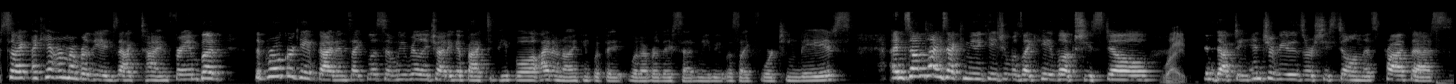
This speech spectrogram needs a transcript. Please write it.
so I, I can't remember the exact time frame, but the broker gave guidance like, listen, we really try to get back to people. I don't know, I think what they whatever they said, maybe it was like 14 days. And sometimes that communication was like, hey, look, she's still right. conducting interviews or she's still in this process.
